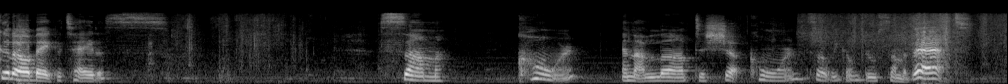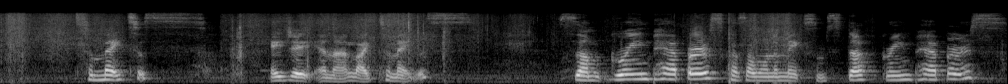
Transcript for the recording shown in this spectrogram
good old baked potatoes, some corn, and I love to shuck corn, so we're going to do some of that. Tomatoes. AJ and I like tomatoes some green peppers because I want to make some stuffed green peppers.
